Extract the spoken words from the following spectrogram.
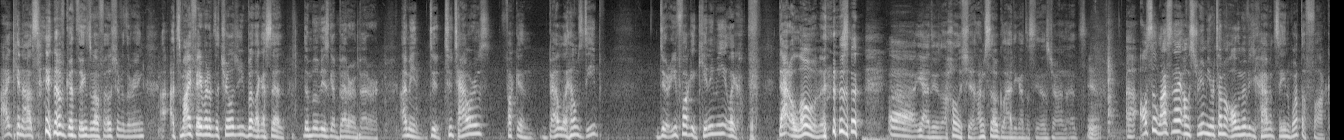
i cannot say enough good things about fellowship of the ring. It's my favorite of the trilogy but like i said the movies get better and better. I mean dude two towers fucking battle of helms deep dude are you fucking kidding me like that alone is uh yeah dude holy shit i'm so glad you got to see this john it's yeah. uh, also, last night on stream, you were talking about all the movies you haven't seen. What the fuck?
